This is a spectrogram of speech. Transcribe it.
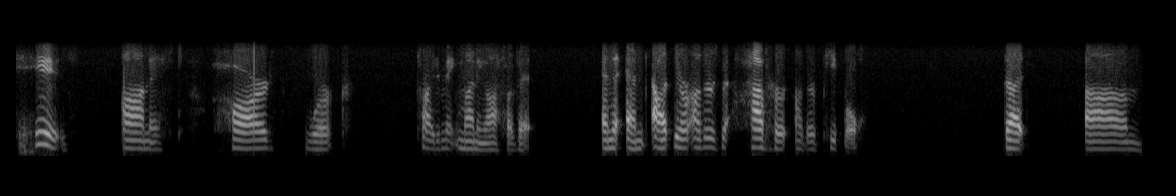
his honest, hard work. Try to make money off of it, and and uh, there are others that have hurt other people. That um,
